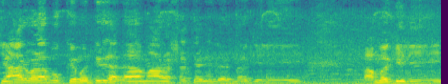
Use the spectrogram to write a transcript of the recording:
चार वेळा मुख्यमंत्री झाला महाराष्ट्रात त्याने धरणं केली कामं केली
